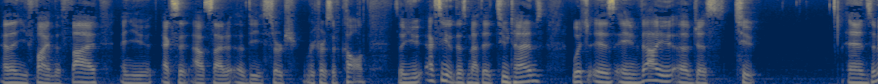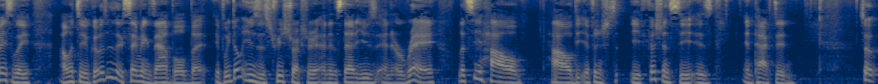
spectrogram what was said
and then you find the 5, and you exit outside of the search recursive call. So you execute this method two times, which is a value of just 2. And so basically, I want to go through the same example, but if we don't use this tree structure and instead use an array, let's see how, how the efficiency is impacted. So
